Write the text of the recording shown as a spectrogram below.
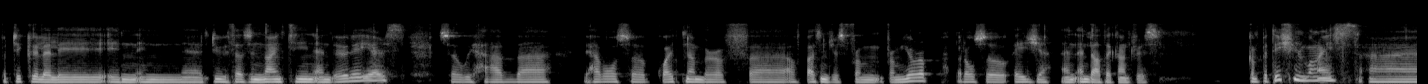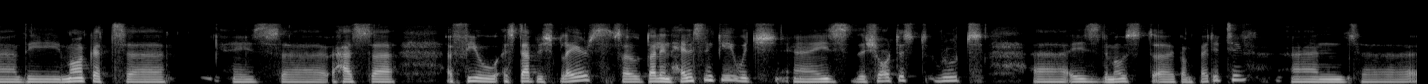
particularly in, in 2019 and earlier years. So we have we have also quite a number of, of passengers from, from Europe, but also Asia and, and other countries. Competition-wise, the market is uh, has uh, a few established players. So Tallinn Helsinki, which uh, is the shortest route, uh, is the most uh, competitive. And uh,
